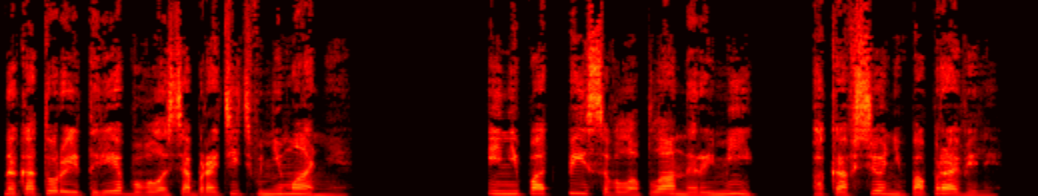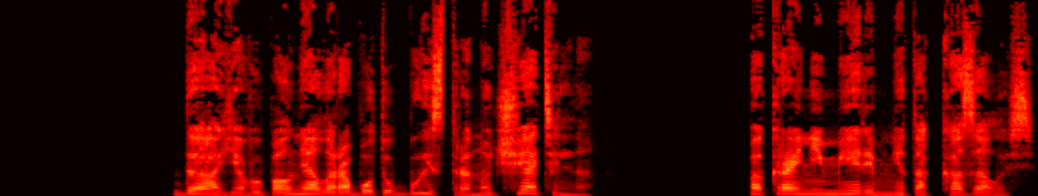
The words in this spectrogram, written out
на которые требовалось обратить внимание. И не подписывала планы Реми, пока все не поправили. Да, я выполняла работу быстро, но тщательно. По крайней мере, мне так казалось.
